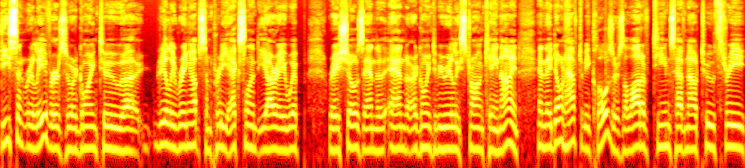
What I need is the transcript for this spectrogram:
decent relievers who are going to uh, really ring up some pretty excellent ERA whip ratios and, and are going to be really strong K9. And they don't have to be closers. A lot of teams have now two, three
